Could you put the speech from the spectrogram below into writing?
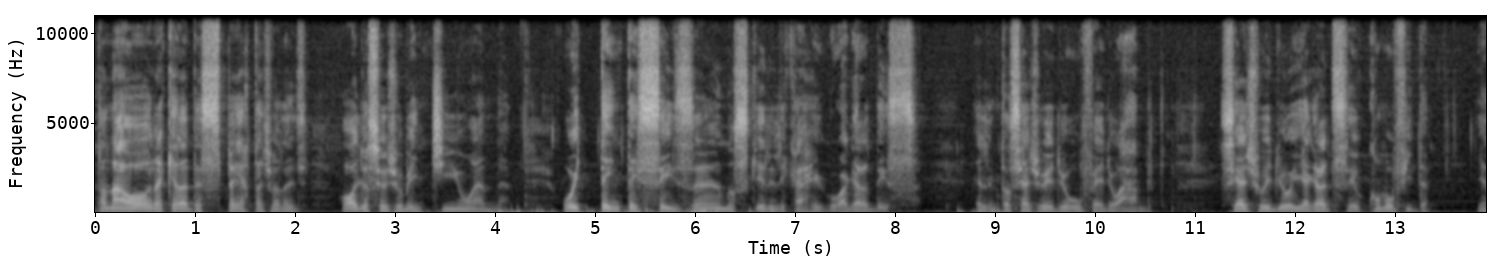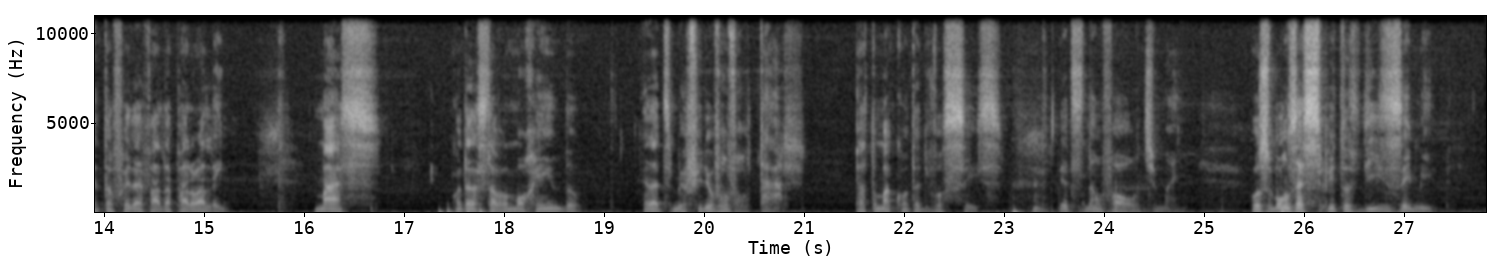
Então, na hora que ela desperta, a Joana diz: Olha o seu jumentinho, Ana. 86 anos que ele lhe carregou, agradeça. Ela então se ajoelhou, o velho hábito, se ajoelhou e agradeceu, comovida. E então foi levada para o além. Mas, quando ela estava morrendo, ela disse: Meu filho, eu vou voltar para tomar conta de vocês. Eu disse: Não volte, mãe. Os bons espíritos dizem-me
